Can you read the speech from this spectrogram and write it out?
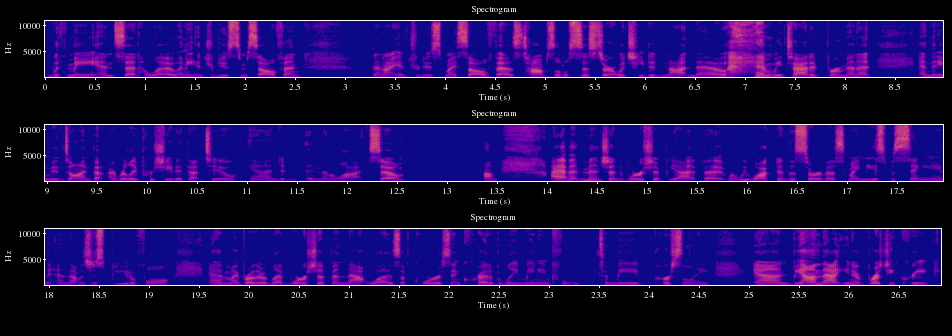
with me and said hello and he introduced himself and then I introduced myself as Tom's little sister, which he did not know, and we chatted for a minute and then he moved on. But I really appreciated that too, and it, it meant a lot. So. Um, I haven't mentioned worship yet, but when we walked into the service, my niece was singing, and that was just beautiful. And my brother led worship, and that was, of course, incredibly meaningful to me personally. And beyond that, you know, Brushy Creek,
